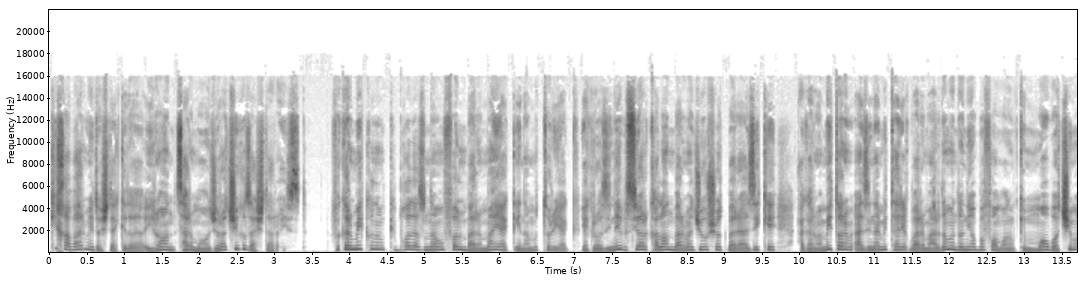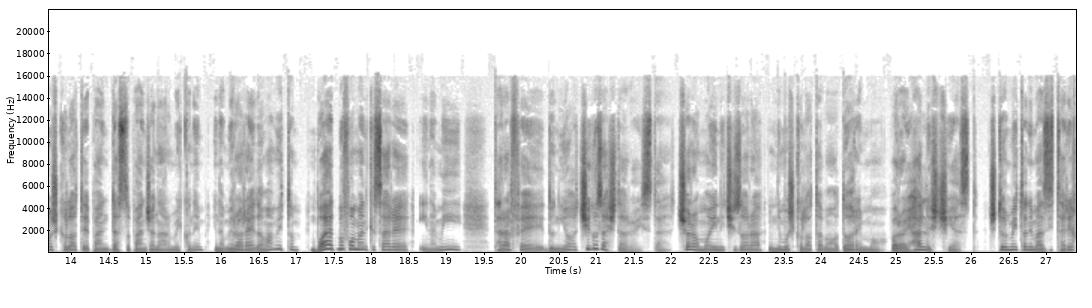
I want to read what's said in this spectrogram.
کی خبر می داشته که در ایران سر مهاجرت چی گذشته است فکر می‌کنم که بعد از اون فیلم برای من یک اینمو طور یک یک رازینه بسیار کلان برای من جور شد برای ازی که اگر من می‌تونم از اینمی طریق برای مردم دنیا بفهمم که ما با چی مشکلات پنج دست و پنجه نرم می‌کنیم اینمی را را ادامه میتم باید بفهمن که سر اینمی طرف دنیا چی گذشته رایسته چرا ما این چیزا را این مشکلات ما داریم ما؟ برای حلش چی است؟ چطور می‌تونیم از این طریق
